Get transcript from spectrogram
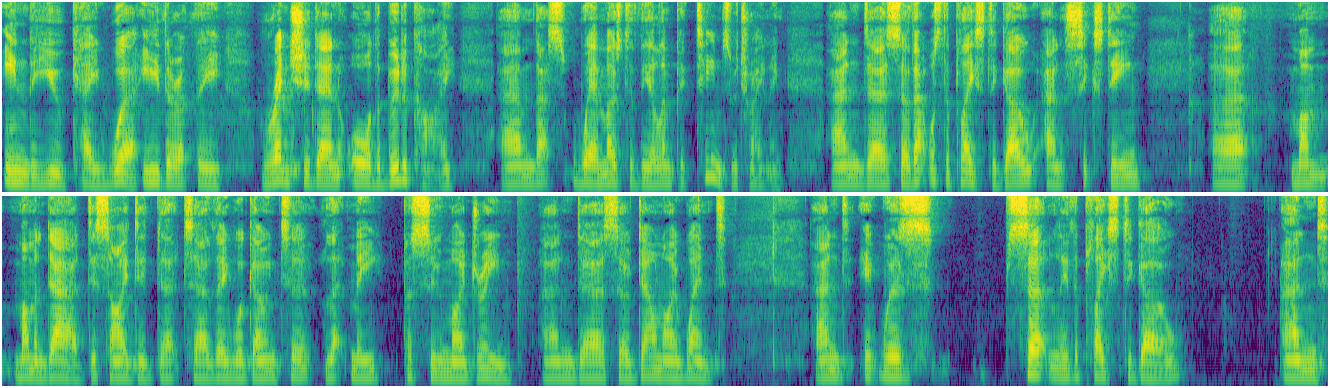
in the UK were, either at the Renshuden or the Budokwai, um, that's where most of the Olympic teams were training. And uh, so that was the place to go. And at 16, uh, mum, mum and dad decided that uh, they were going to let me pursue my dream. And uh, so down I went. And it was certainly the place to go. And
